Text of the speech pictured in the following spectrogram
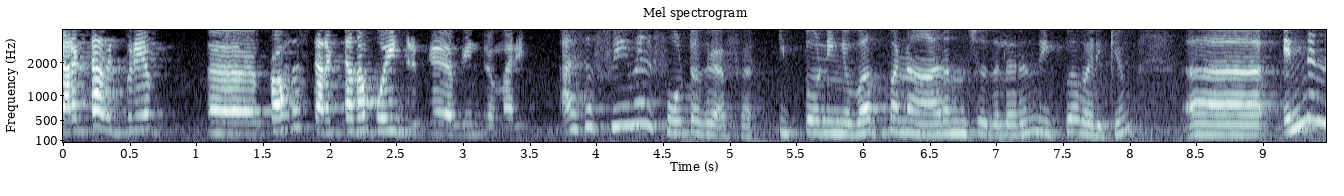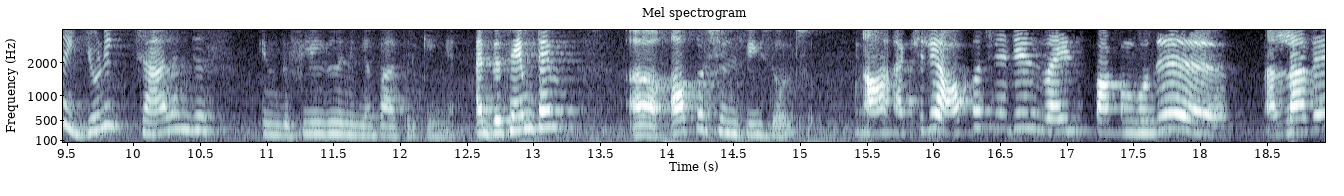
கரெக்டா அதுக்குரிய ப்ராசஸ் கரெக்டா தான் போயிட்டு இருக்கு அப்படின்ற மாதிரி. ஆஸ் அ ஃபீமேல் ஃபோட்டோகிராஃபர் இப்போ நீங்கள் ஒர்க் பண்ண ஆரம்பிச்சதுலேருந்து இப்போ வரைக்கும் என்னென்ன யூனிக் சேலஞ்சஸ் இந்த ஃபீல்டில் நீங்கள் பார்த்துருக்கீங்க? At the same time opportunities also actually opportunities wise பார்க்கும்போது நல்லாவே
